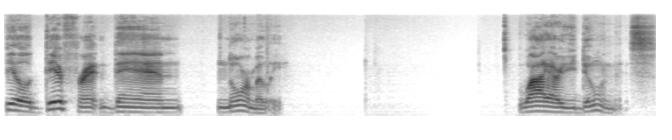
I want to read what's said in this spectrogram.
feel different than normally? Why are you doing this?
